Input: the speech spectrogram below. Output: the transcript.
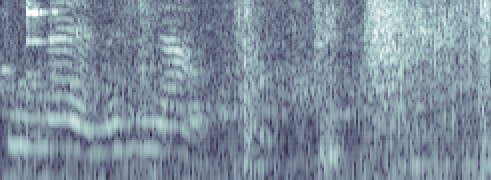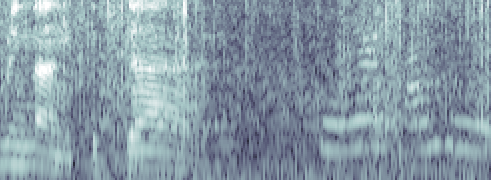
พี่แม่ไม่ให้นั่ง ไม่นั่งก็ได้ หนูนั่งข้างพี่หนู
